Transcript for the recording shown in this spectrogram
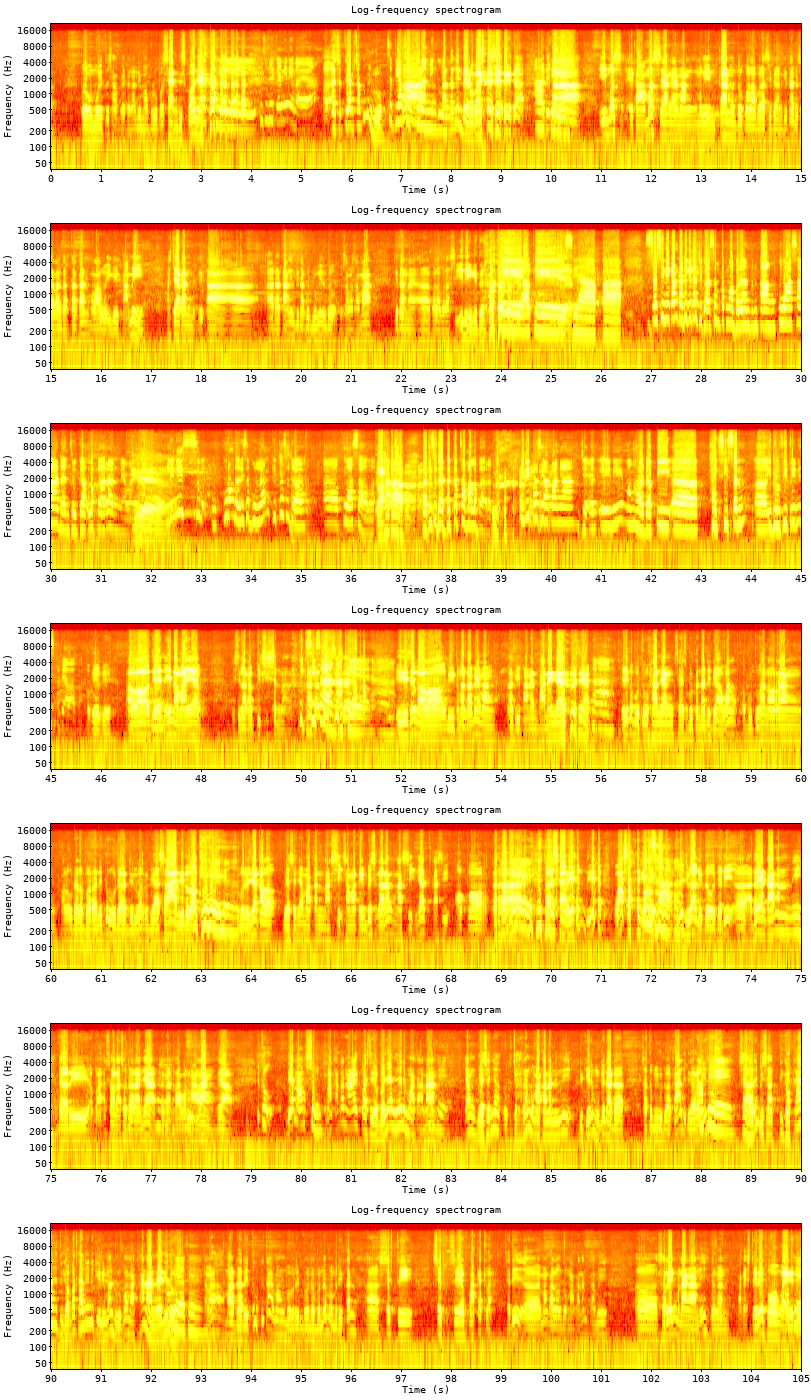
promo itu sampai dengan 50% diskonnya. Oke, khusus weekend ini Pak ya? Eh, setiap satu minggu. Setiap Ah, Sabtu dan Minggu. Pantengin deh pokoknya. Nanti Oke. para e-commerce, e-commerce yang emang menginginkan untuk kolaborasi dengan kita bisa langsung daftarkan melalui IG kami. Pasti akan kita eh, datangin, kita kunjungi untuk bersama-sama kita eh, kolaborasi ini gitu. Oke, oke, Iya. siap Pak. Sesini kan tadi kita juga sempat ngobrolin tentang puasa dan juga lebaran ya Pak ya? Iya. Ini se- kurang dari sebulan kita sudah eh, puasa Pak. Ha-ha. Berarti sudah dekat sama lebaran. ini persiapannya JNE ini menghadapi eh, high season eh, Idul Fitri ini seperti apa Pak? Oke oke. Kalau JNE namanya istilahkan peak season lah. Peak season, oke. Peak season kalau di tempat kami emang lagi panen-panennya. Jadi kebutuhan yang saya sebutkan tadi di awal, kebutuhan orang kalau udah lebaran itu udah di luar kebiasaan gitu loh. Oke. Sebenarnya kalau biasanya makan nasi sama tempe sekarang nasinya kasih opor. Oke. Soalnya seharian dia puasa gitu. Puasa, Itu juga gitu. Jadi eh, ada yang kangen nih dari apa sanak saudaranya Hmm. dengan rawon Malang ya. Itu dia langsung makanan naik pasti ya banyak yang ngirim makanan Oke. Yang biasanya uh, jarang loh makanan ini dikirim mungkin ada satu minggu dua kali tiga kali Oke. ini sehari bisa tiga kali tiga empat kali ini kiriman berupa makanan kayak gitu Oke, oke. emang dari itu kita emang benar-benar memberikan uh, safety safe safe paket lah jadi uh, emang kalau untuk makanan kami uh, sering menangani dengan pakai styrofoam kayak Oke. gitu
